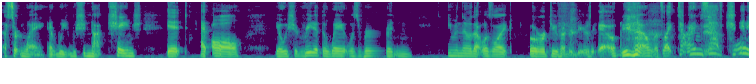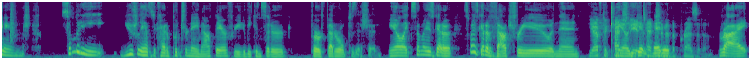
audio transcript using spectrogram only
a certain way, and we we should not change it at all. You know we should read it the way it was written, even though that was like over 200 years ago. You know, it's like times have changed. Somebody usually has to kind of put your name out there for you to be considered for a federal position. You know, like somebody's got to somebody's got to vouch for you, and then you have to catch you know, the attention of the president, right?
